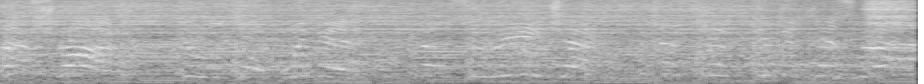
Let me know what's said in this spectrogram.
smash on, do a good wicked, now to reject. just to keep it his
